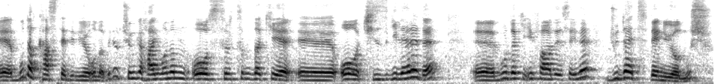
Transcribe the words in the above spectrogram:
E, bu da kastediliyor olabilir. Çünkü hayvanın o sırtındaki e, o çizgilere de e, buradaki ifadesiyle cüdet deniyormuş.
